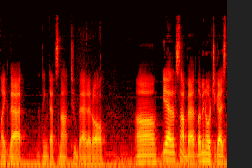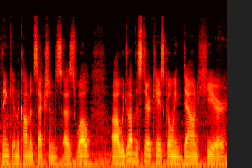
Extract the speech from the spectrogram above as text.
like that. I think that's not too bad at all. Uh, yeah, that's not bad. Let me know what you guys think in the comment sections as well. Uh, we do have the staircase going down here.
